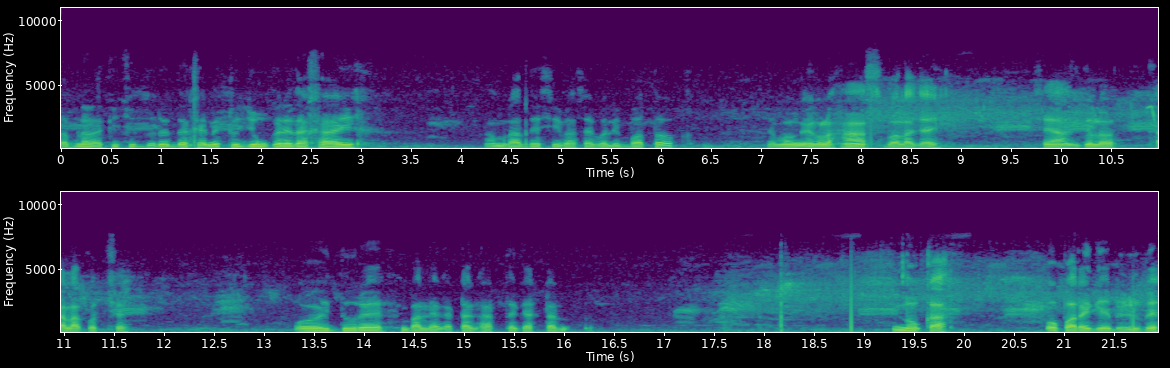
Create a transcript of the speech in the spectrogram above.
আপনারা কিছু দূরে দেখেন একটু জুম করে দেখাই। আমরা দেশি ভাষায় বলি বতক এবং এগুলো হাঁস বলা যায়। সে হাঁসগুলো খেলা করছে। ওই দূরে বালিয়াঘাটা ঘাট থেকে একটা নৌকা ওপারে গিয়ে ভিড়বে।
